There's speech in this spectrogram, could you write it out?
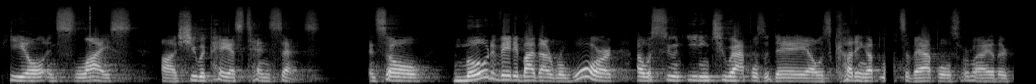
peel, and slice, uh, she would pay us 10 cents. And so motivated by that reward, I was soon eating two apples a day. I was cutting up lots of apples for my other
